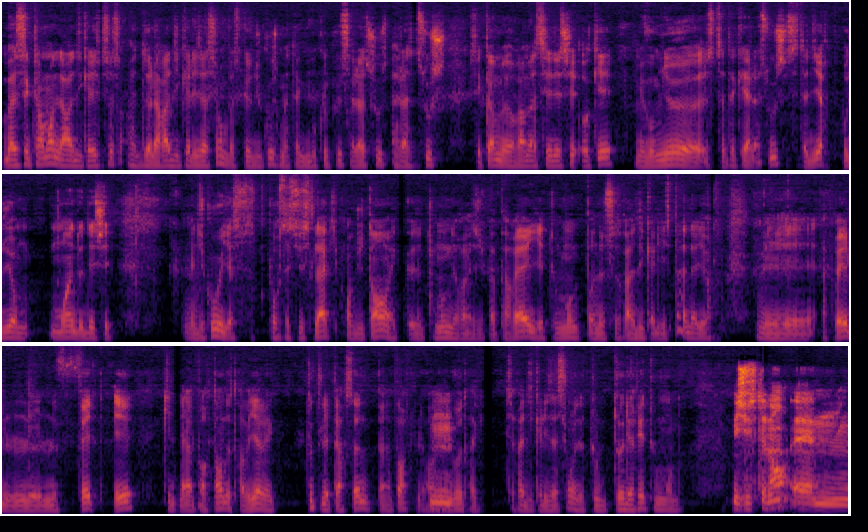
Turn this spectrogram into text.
bah, c'est clairement de la radicalisation de la radicalisation parce que du coup je m'attaque beaucoup plus à la souche à la souche c'est comme ramasser des déchets ok mais vaut mieux s'attaquer à la souche c'est-à-dire produire moins de déchets mais du coup, il y a ce processus-là qui prend du temps et que tout le monde ne réagit pas pareil et tout le monde ne se radicalise pas d'ailleurs. Mais après, le, fait est qu'il est important de travailler avec toutes les personnes, peu importe leur hmm. niveau de radicalisation et de tout, tolérer tout le monde. Mais justement, euh,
